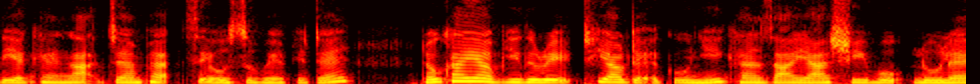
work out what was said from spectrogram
တရားခံကကြမ်းဖက်စေအုပ်စုပဲဖြစ်တဲ့ဒုက္ခရောက်ပြည်သူတွေထိရောက်တဲ့အကူအညီခံစားရရှိဖို့လိုလဲ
